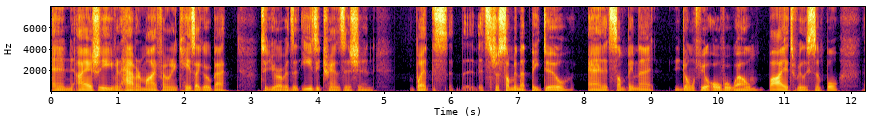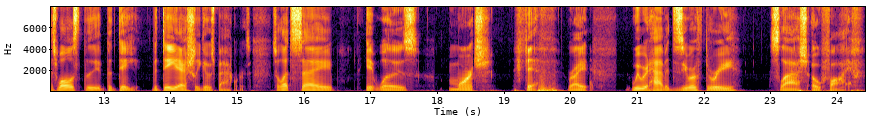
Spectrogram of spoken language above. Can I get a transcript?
And I actually even have it on my phone in case I go back to Europe. It's an easy transition, but it's, it's just something that they do, and it's something that you don't feel overwhelmed by. It's really simple, as well as the the date the date actually goes backwards. So let's say it was March 5th, right? We would have it 03 slash 05.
